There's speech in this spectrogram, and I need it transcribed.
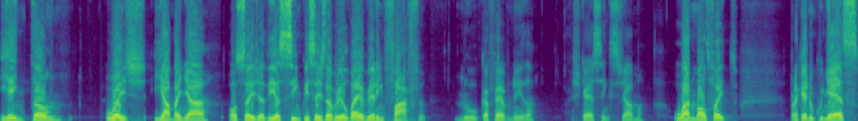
E então hoje e amanhã, ou seja, dia 5 e 6 de Abril, vai haver em Faf, no Café Avenida, acho que é assim que se chama, o Ano Mal Feito. Para quem não conhece,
